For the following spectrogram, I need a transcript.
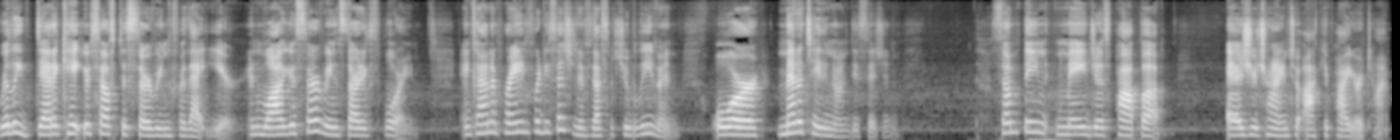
Really dedicate yourself to serving for that year. And while you're serving, start exploring and kind of praying for a decision if that's what you believe in or meditating on a decision. Something may just pop up as you're trying to occupy your time.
